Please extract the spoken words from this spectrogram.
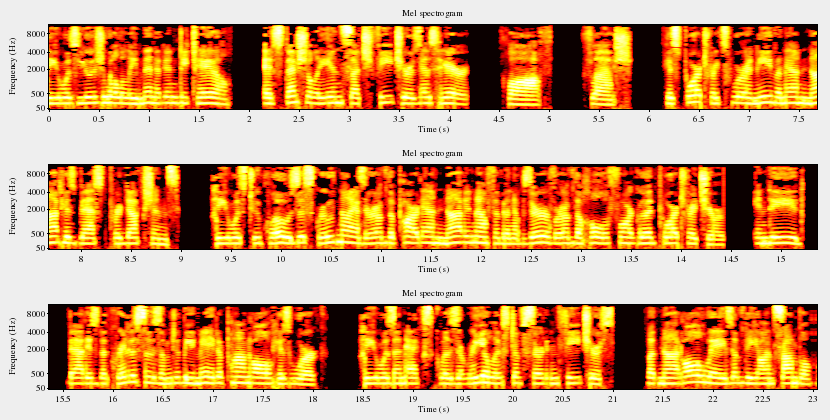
He was usually minute in detail, especially in such features as hair, cloth, flesh. His portraits were uneven and not his best productions. He was too close a scrutinizer of the part and not enough of an observer of the whole for good portraiture. Indeed, that is the criticism to be made upon all his work. He was an exquisite realist of certain features, but not always of the ensemble.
